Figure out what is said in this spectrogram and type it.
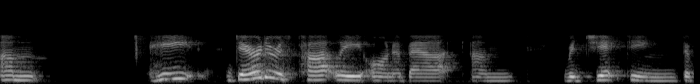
Um, he Derrida is partly on about um, rejecting the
